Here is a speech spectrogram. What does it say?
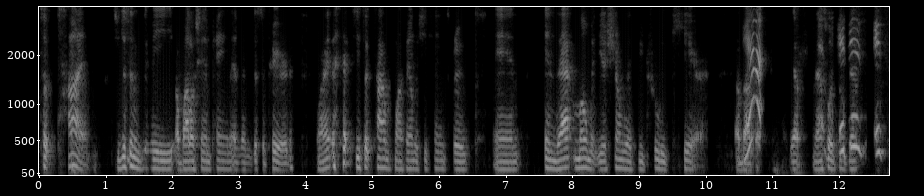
took time. She just didn't give me a bottle of champagne and then disappeared, right? she took time with my family. She came through, and in that moment, you're showing that you truly care about. Yeah. Yep, that's what it is. It's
